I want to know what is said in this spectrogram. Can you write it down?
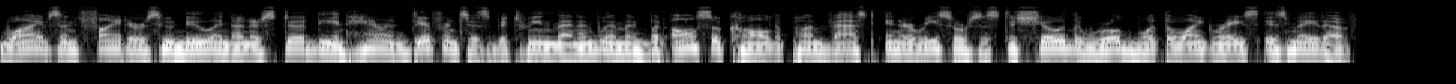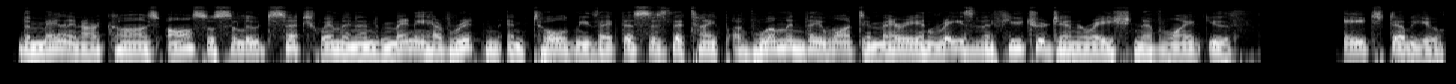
wives and fighters who knew and understood the inherent differences between men and women but also called upon vast inner resources to show the world what the white race is made of. The men in our cause also salute such women and many have written and told me that this is the type of woman they want to marry and raise the future generation of white youth. H.W.,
